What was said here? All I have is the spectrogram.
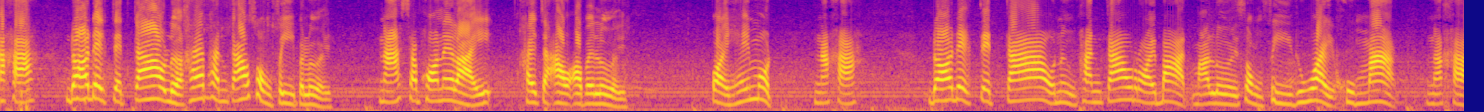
นะคะ ดอเด็ก 79 เหลือแค่พันเส่งฟรีไปเลย นะ เฉพาะในไลฟ์ใครจะเอาเอาไปเลย ปล่อยให้หมดนะคะ ดอเด็ก 79 1,900 บาทมาเลยส่งฟรีด้วยคุ้มมากนะคะ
